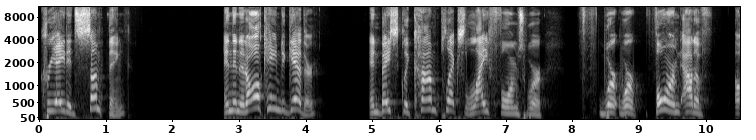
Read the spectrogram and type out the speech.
created something, and then it all came together, and basically complex life forms were were, were formed out of a,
